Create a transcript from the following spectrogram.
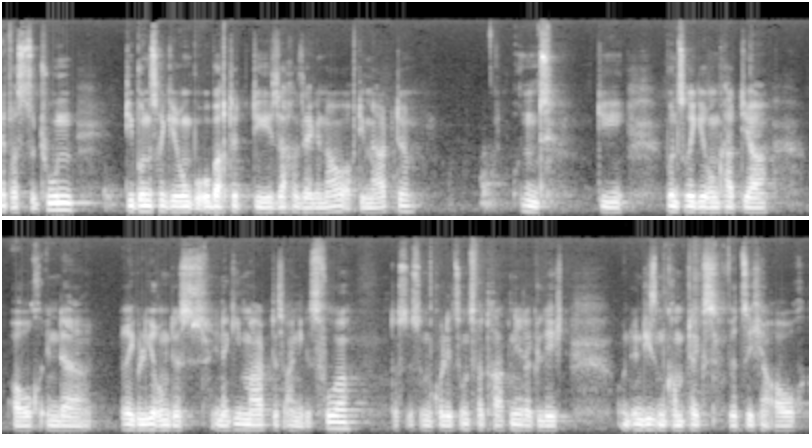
etwas zu tun. Die Bundesregierung beobachtet die Sache sehr genau, auch die Märkte. Und die Bundesregierung hat ja auch in der Regulierung des Energiemarktes einiges vor. Das ist im Koalitionsvertrag niedergelegt. Und in diesem Komplex wird sicher auch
